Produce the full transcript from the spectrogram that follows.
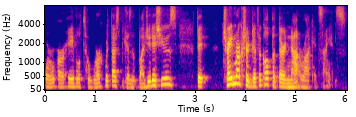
or are able to work with us because of budget issues that trademarks are difficult, but they're not rocket science.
